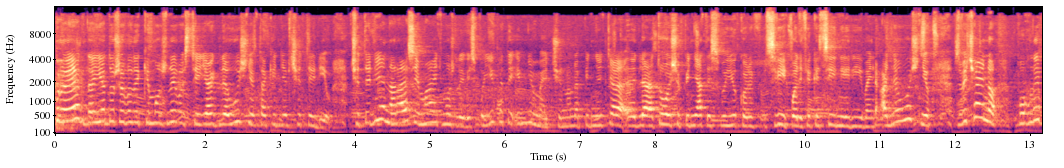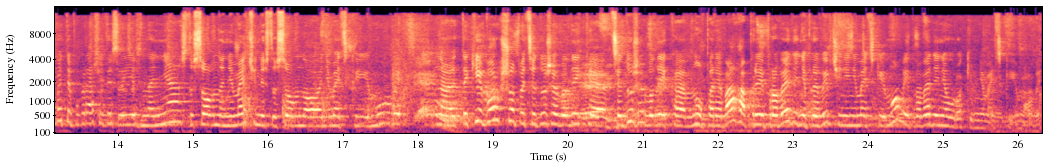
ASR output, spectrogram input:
Проект дає дуже великі можливості як для учнів, так і для вчителів. Вчителі наразі мають можливість поїхати і в Німеччину на підняття е, для того, щоб підняти свою свій кваліфікаційний рівень. А для учнів, звичайно, поглибити, покращити свої знання стосовно Німеччини, стосовно німецької мови. Е, Такі воркшопи це дуже велике, це дуже велика ну перевага при проведенні при вивченні німецької мови і проведення уроків німецької мови.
